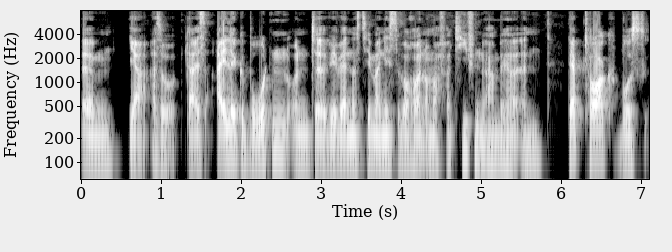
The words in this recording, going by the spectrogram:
Ähm, ja, also da ist Eile geboten und äh, wir werden das Thema nächste Woche nochmal vertiefen. Da haben wir einen Web-Talk, wo es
